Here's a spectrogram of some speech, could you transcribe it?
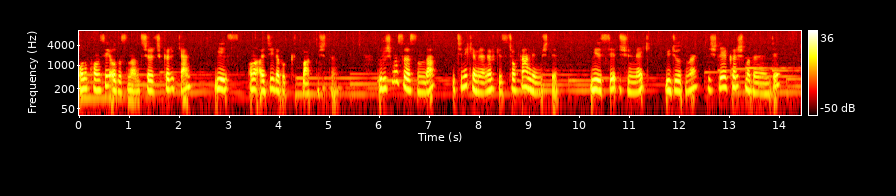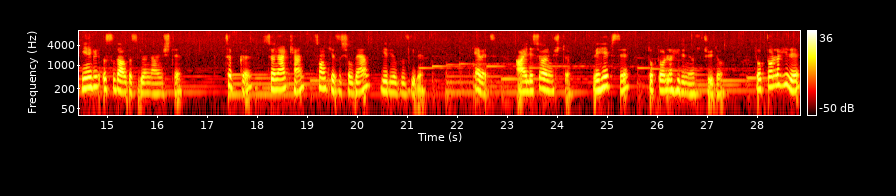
onu konsey odasından dışarı çıkarırken Wills ona acıyla bak bakmıştı. Duruşma sırasında içini kemiren öfkesi çoktan dinmişti. Wills'i düşünmek vücuduna dişliğe karışmadan önce yeni bir ısı dalgası göndermişti. Tıpkı sönerken son kez ışıldayan bir yıldız gibi. Evet, ailesi ölmüştü ve hepsi Doktor Lahiri'nin suçuydu. Doktor Lahiri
